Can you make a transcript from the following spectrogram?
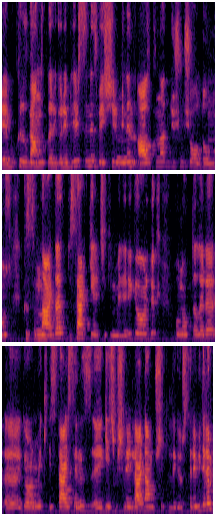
e, bu kırılganlıkları görebilirsiniz. 5.20'nin altına düşmüş olduğumuz kısımlarda sert geri çekilmeleri gördük bu noktaları e, görmek isterseniz geçmiş verilerden bu şekilde gösterebilirim.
